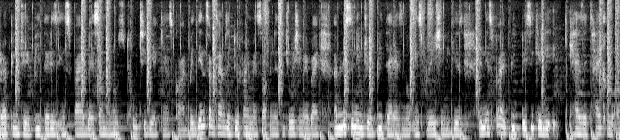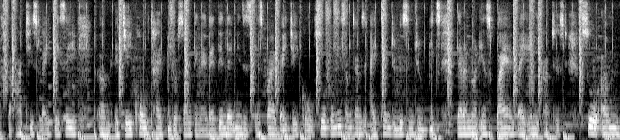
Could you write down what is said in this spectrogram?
rapping to a beat that is inspired by someone who's totally against god. But then sometimes i do find myself in a situation whereby i'm listening to a beat that has no inspiration because an inspired beat basically has a title of the artist like they say um, a j. Cole type beat or something like that then that means it's inspired by j. Cole. So for me sometimes i tend to listen to beats that are not inspired by any artist. So um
